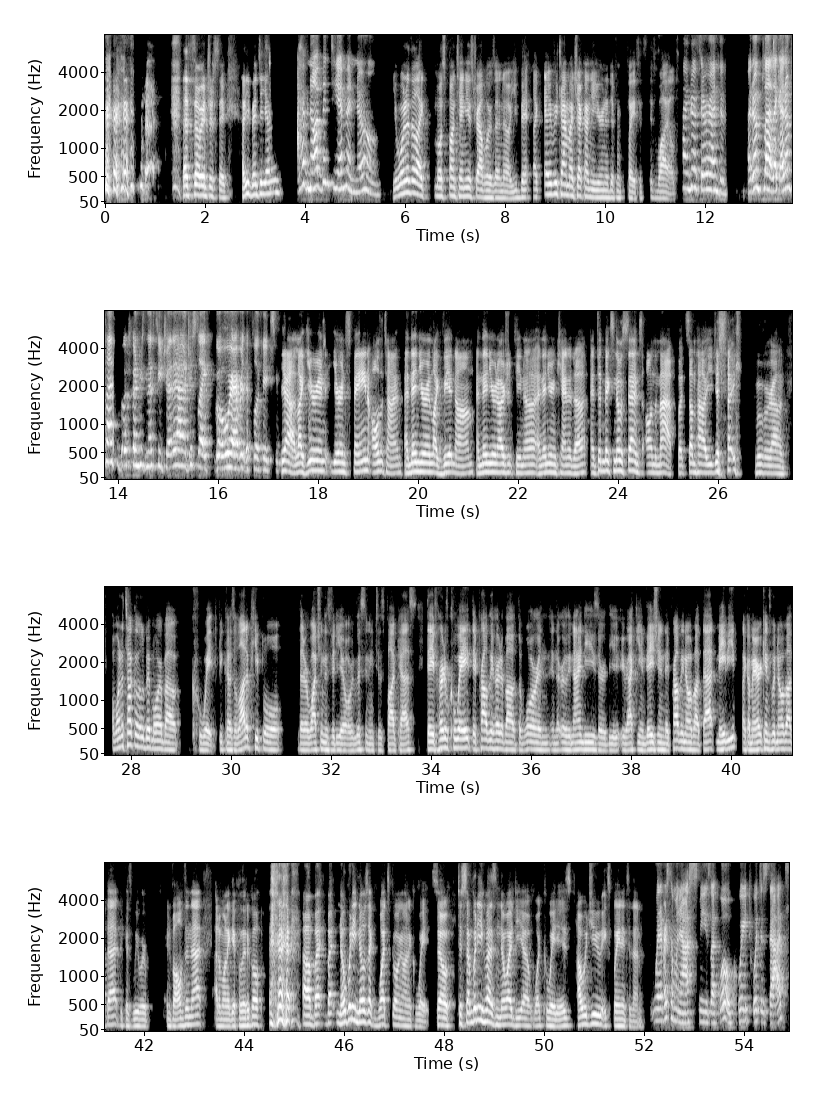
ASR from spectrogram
That's so interesting. Have you been to Yemen? I have not been to Yemen. No. You're one of the like most spontaneous travelers I know. You've been like every time I check on you, you're in a different place. It's it's wild. I know, so random. I don't plan like I don't plan to go to countries next to each other. I just like go wherever the flow takes me. Yeah, like you're in you're in Spain all the time, and then you're in like Vietnam, and then you're in Argentina, and then you're in Canada. And it makes no sense on the map, but somehow you just like move around. I want to talk a little bit more about Kuwait because a lot of people that are watching this video or listening to this podcast, they've heard of Kuwait. They probably heard about the war in, in the early 90s or the Iraqi invasion. They probably know about that, maybe like Americans would know about that because we were involved in that. I don't want to get political, uh, but but nobody knows like what's going on in Kuwait. So to somebody who has no idea what Kuwait is, how would you explain it to them? Whenever someone asks me, "Is like, whoa, Kuwait, what is that?"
